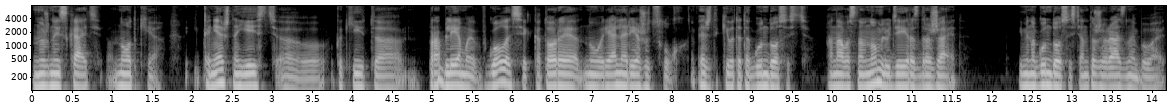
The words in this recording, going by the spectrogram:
Нужно искать нотки. Конечно, есть э, какие-то проблемы в голосе, которые, ну, реально режут слух. Опять же таки, вот эта гундосость, она в основном людей раздражает. Именно гундосость, она тоже разная бывает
